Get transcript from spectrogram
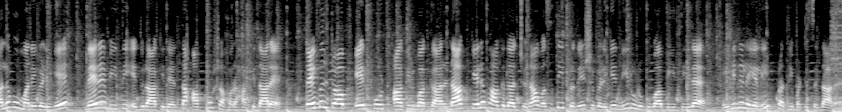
ಹಲವು ಮನೆಗಳಿಗೆ ನೆರೆ ಭೀತಿ ಎದುರಾಗಿದೆ ಅಂತ ಆಕ್ರೋಶ ಹೊರಹಾಕಿದ್ದಾರೆ. ಟೇಬಲ್ ಟಾಪ್ ಏರ್ಪೋರ್ಟ್ ಆಗಿರುವ ಕಾರಣ ಕೆಲ ಭಾಗದ ಜನ ವಸತಿ ಪ್ರದೇಶಗಳಿಗೆ ನೀರು ನುಗ್ಗುವ ಭೀತಿ ಇದೆ. ಈ ಹಿನ್ನೆಲೆಯಲ್ಲಿ ಪ್ರತಿಭಟಿಸಿದ್ದಾರೆ.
